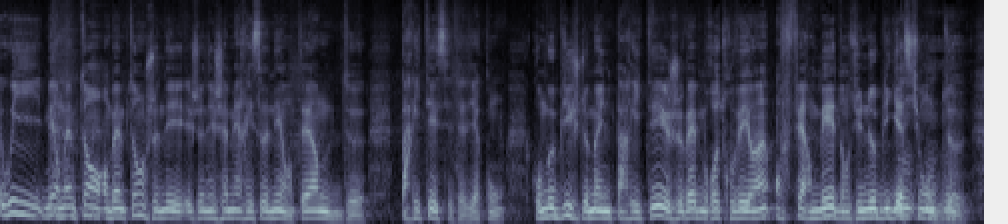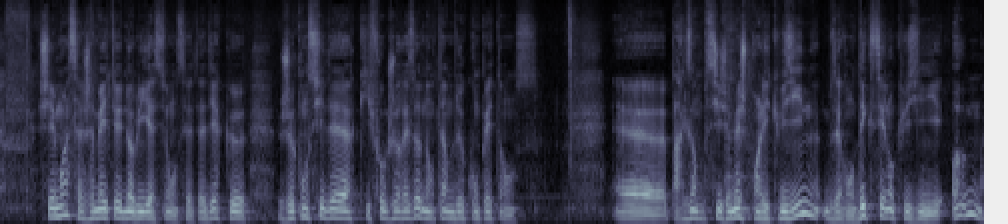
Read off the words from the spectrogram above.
Oui, mais en même temps, en même temps je n'ai jamais raisonné en termes de parité. C'est-à-dire qu'on m'oblige demain à une parité et je vais me retrouver enfermé dans une obligation mmh, mmh, de. Mmh. Chez moi, ça n'a jamais été une obligation. C'est-à-dire que je considère qu'il faut que je raisonne en termes de compétences. Euh, par exemple, si jamais je prends les cuisines, nous avons d'excellents cuisiniers hommes,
